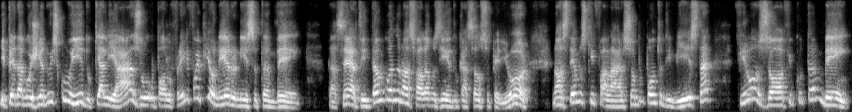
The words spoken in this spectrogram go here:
e pedagogia do excluído, que, aliás, o, o Paulo Freire foi pioneiro nisso também. Tá certo? Então, quando nós falamos em educação superior, nós temos que falar sobre o ponto de vista filosófico também.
